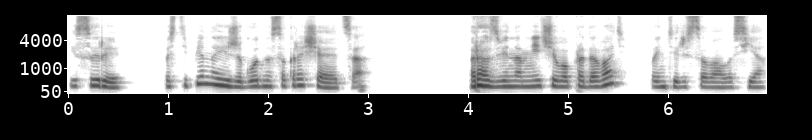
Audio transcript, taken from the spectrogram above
и сыры постепенно ежегодно сокращается. «Разве нам нечего продавать?» – поинтересовалась я.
